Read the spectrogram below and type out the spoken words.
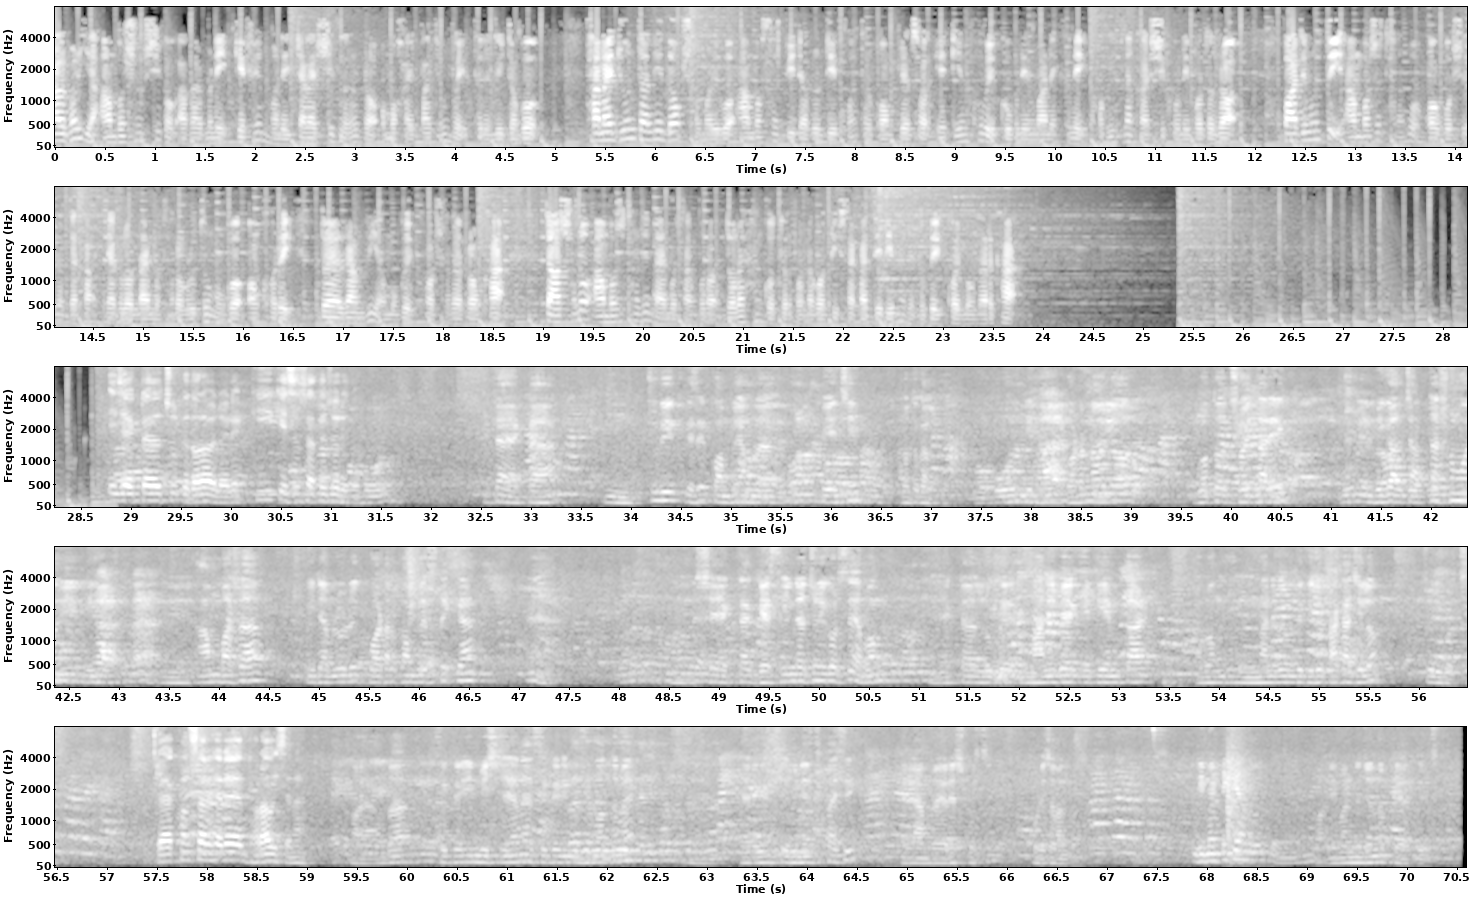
살바리야 암버서 시곡 아가르마니 개펜 머니 장애 시글러 어머하이 빠짐보이 들리 정고 থানায় জুন তালি দক সমারিব Ambassa PWD quarter complex ATM খুবই কুবুনি মানেখানি খগিত নাকা শিকুনি বদল পাজিমুতি আম্বাসা থানাবো ককবসিরা দেখা জাগলো নাইমো থানা রুতু মুঙ্গ অংখরে দয়া রামবি আমুগৈ খরসানা রংখা চাসালো আম্বাসা থানানি নাইমো থাংবন দলাই হাঙ্কো তরপনাগো তিসাকা দেদি মানে তবে কয়মং নারখা এই যে একটা চুলকে ধরা হলো এটা কি কেসের সাথে জড়িত? এটা একটা চুরির কেসের কমপ্লেন আমরা পেয়েছি গতকালকে। ঘটনা হলো গত ছয় তারিখ বিকাল চারটার সময় আমবাসা পিডাব্লিউডি কোয়ার্টার কমপ্লেক্স থেকে হ্যাঁ, সে একটা গ্যাস সিলিন্ডার চুরি করছে এবং একটা লোকের মানি ব্যাগ এটিএম কার্ড এবং মানি ব্যাগের মধ্যে কিছু টাকা ছিল চুরি করছে। তো এখন স্যার হেরে ধরা হয়েছে না? আমরা সিক্রেট ইনভেস্টিগেশনে সিক্রেট ইনভেস্টিগেশনের মাধ্যমে এভিডেন্স পাইছি আমরা অ্যারেস্ট করছি পরিচালনা করছি। রিমান্ডে কি রিমান্ডের জন্য প্রেয়ার দিয়েছি।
